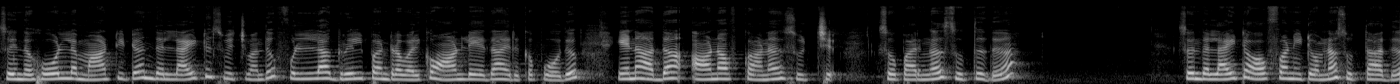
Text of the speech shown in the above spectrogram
ஸோ இந்த ஹோலில் மாட்டிட்டு அந்த லைட்டு ஸ்விட்ச் வந்து ஃபுல்லாக க்ரில் பண்ணுற வரைக்கும் ஆன்லேயே தான் இருக்க போகுது. ஏன்னா அதுதான் ஆன் ஆஃப்கான சுவிட்சு ஸோ பாருங்கள் சுற்றுது ஸோ இந்த லைட்டை ஆஃப் பண்ணிட்டோம்னா சுற்றாது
